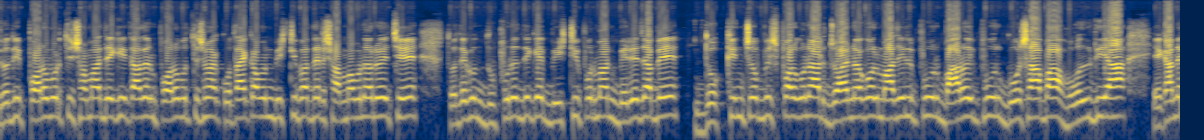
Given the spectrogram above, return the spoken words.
যদি পরবর্তী সময় দেখি তাদের পরবর্তী সময় কোথায় কেমন বৃষ্টিপাতের সম্ভাবনা রয়েছে? তো দেখুন, দুপুরের দিকে বৃষ্টির পরিমাণ বেড়ে যাবে। দক্ষিণ চব্বিশ পরগনার জয়নগর, মাজিলপুর, বারুইপুর, গোসাবা, হলদিয়া এখানে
